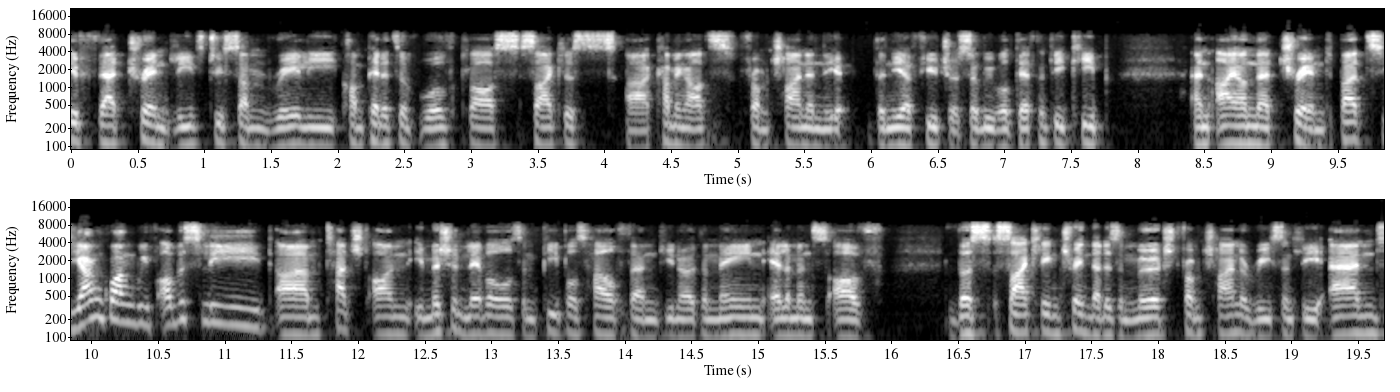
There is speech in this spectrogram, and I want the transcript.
if that trend leads to some really competitive world class cyclists uh, coming out from China in the, the near future. So we will definitely keep an eye on that trend. But Yang Guang, we've obviously um, touched on emission levels and people's health and, you know, the main elements of this cycling trend that has emerged from China recently. And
